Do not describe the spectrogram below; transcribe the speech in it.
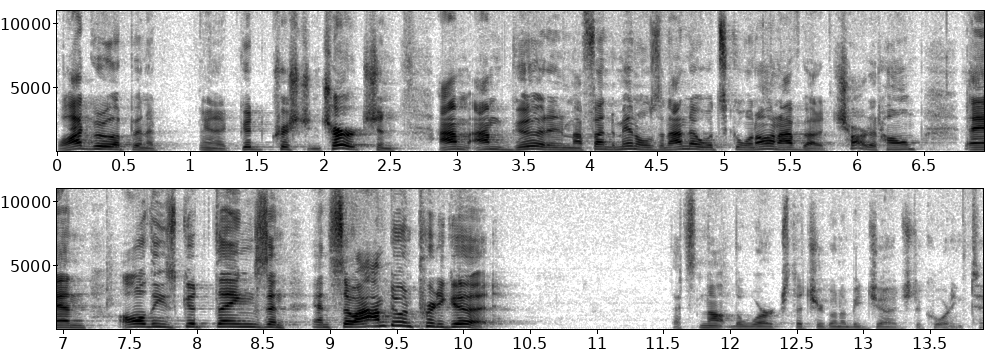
Well, I grew up in a, in a good Christian church, and I'm, I'm good in my fundamentals and I know what's going on. I've got a chart at home and all these good things, and, and so I'm doing pretty good. That's not the works that you're going to be judged according to.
